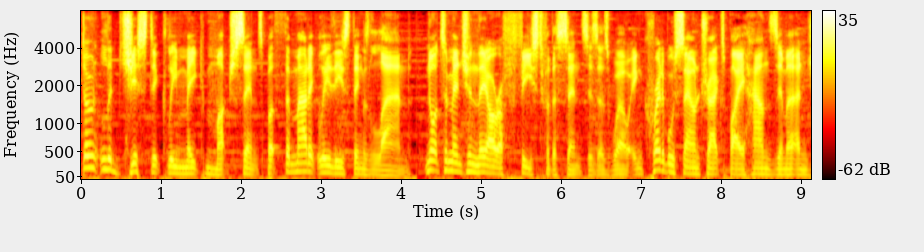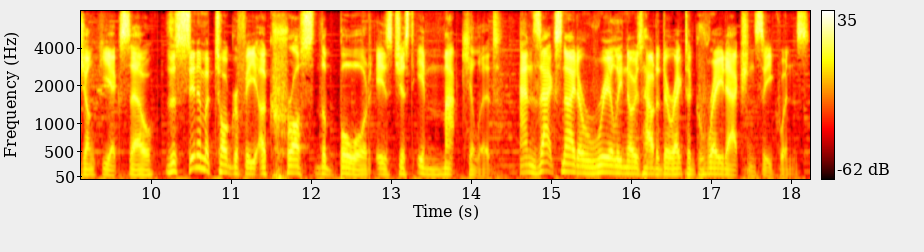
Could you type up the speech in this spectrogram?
don't logistically make much sense, but thematically these things land. Not to mention they are a feast for the senses as well. Incredible soundtracks by Hans Zimmer and Junkie XL. The cinematography across the board is just immaculate. And Zack Snyder really knows how to direct a great action sequence.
